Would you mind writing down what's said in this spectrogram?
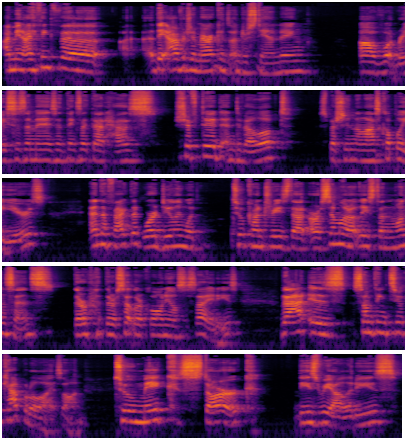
I mean, I think the the average American's understanding of what racism is and things like that has shifted and developed, especially in the last couple of years. And the fact that we're dealing with two countries that are similar, at least in one sense, they're they're settler colonial societies. That is something to capitalize on to make stark these realities.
